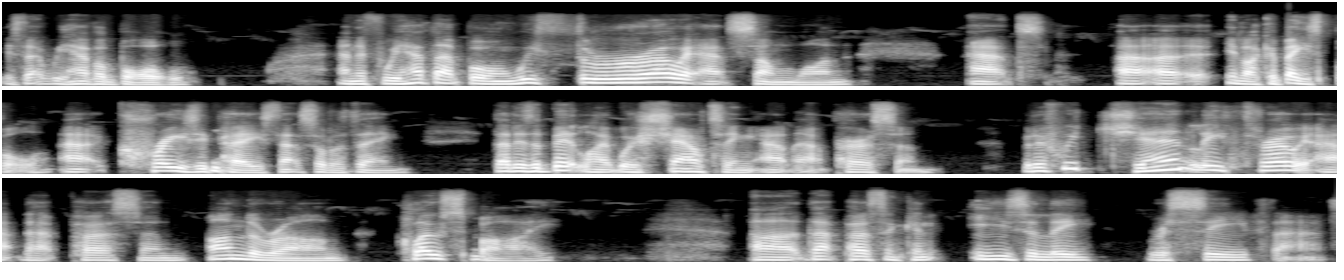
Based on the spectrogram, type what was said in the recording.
is that we have a ball. And if we have that ball and we throw it at someone at, uh, uh know, like a baseball at crazy pace, that sort of thing, that is a bit like we're shouting at that person. But if we gently throw it at that person, underarm, close by, uh, that person can easily receive that,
